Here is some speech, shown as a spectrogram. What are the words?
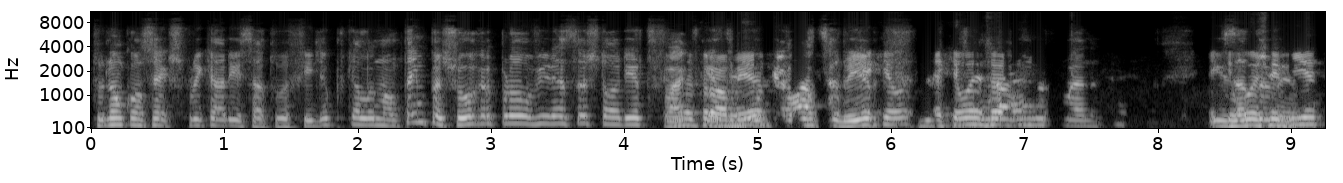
Tu não consegues explicar isso à tua filha porque ela não tem pachorra para ouvir essa história, de facto. Naturalmente. Dizer, saber aquilo, aquilo é já. Uma semana. Aquilo hoje em dia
